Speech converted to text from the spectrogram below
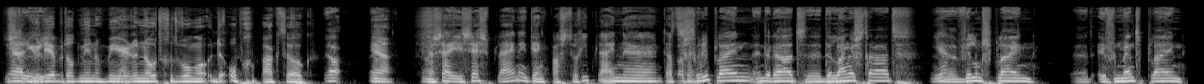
Dus ja, de- jullie hebben dat min of meer noodgedwongen de opgepakt ook. Ja, Ja. En dan zei je zes pleinen. Ik denk Pastorieplein. eh dat ze- Pastorieplein, inderdaad. eh, De Lange Straat, Ja. eh, Willemsplein, eh, het Evenementenplein.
